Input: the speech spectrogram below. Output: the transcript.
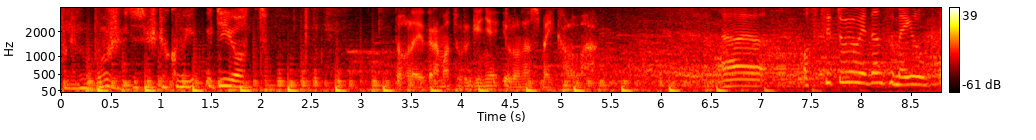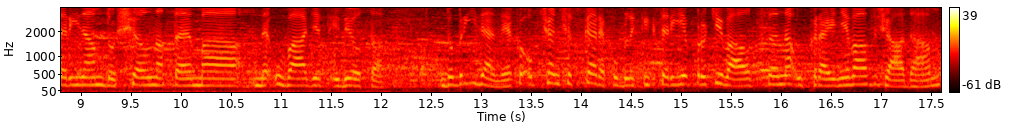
Pane bože, ty jsi takový idiot. Tohle je dramaturgině Ilona Smejkalová. Uh, odcituju jeden z mailů, který nám došel na téma neuvádět idiota. Dobrý den, jako občan České republiky, který je proti válce na Ukrajině, vás žádám,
